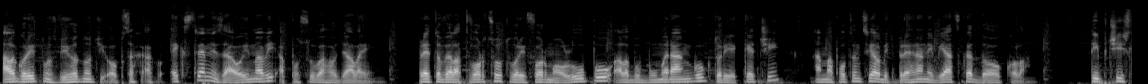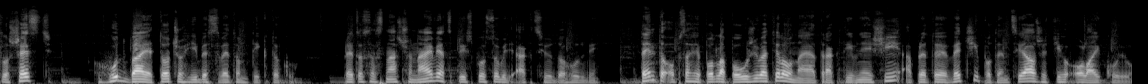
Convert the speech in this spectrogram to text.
Algoritmus vyhodnotí obsah ako extrémne zaujímavý a posúva ho ďalej. Preto veľa tvorcov tvorí formou lúpu alebo bumerangu, ktorý je catchy a má potenciál byť prehraný viackrát dookola. Tip číslo 6. Hudba je to, čo hýbe svetom TikToku. Preto sa snaž čo najviac prispôsobiť akciu do hudby. Tento obsah je podľa používateľov najatraktívnejší a preto je väčší potenciál, že ti ho olajkujú.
